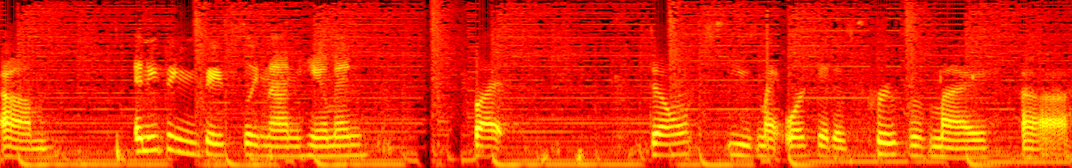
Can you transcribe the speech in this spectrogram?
um, anything basically non-human. But don't use my orchid as proof of my uh,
